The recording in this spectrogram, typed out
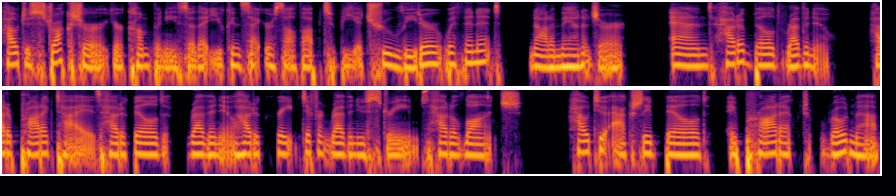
how to structure your company so that you can set yourself up to be a true leader within it, not a manager, and how to build revenue, how to productize, how to build revenue, how to create different revenue streams, how to launch, how to actually build a product roadmap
